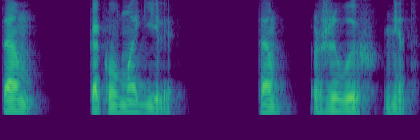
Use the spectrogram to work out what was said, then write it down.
«Там, как в могиле, там живых нет».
